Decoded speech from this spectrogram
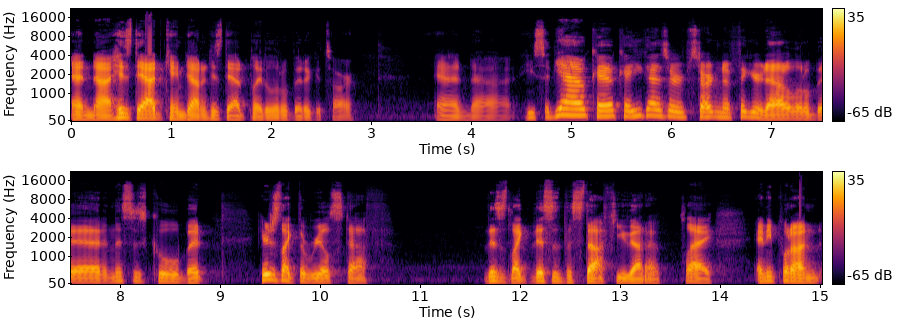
And uh, his dad came down, and his dad played a little bit of guitar. And uh, he said, "Yeah, okay, okay, you guys are starting to figure it out a little bit, and this is cool, but here's like the real stuff. This is like this is the stuff you gotta play." And he put on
